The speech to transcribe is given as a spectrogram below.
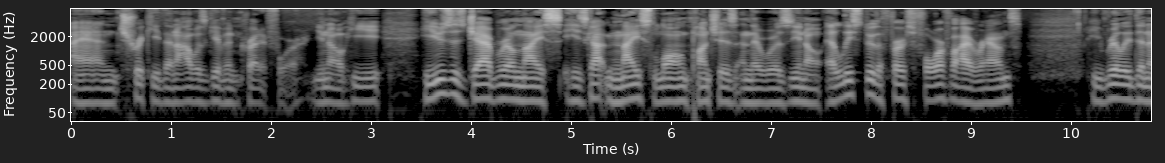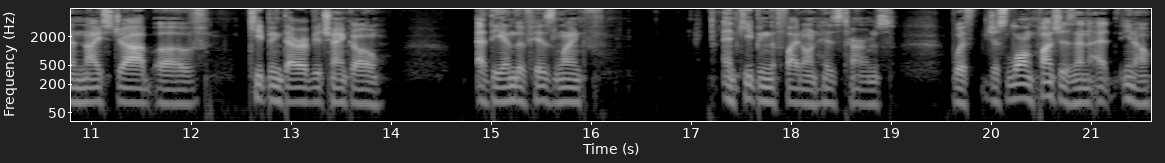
and tricky than I was given credit for. You know, he he uses jab real nice. He's got nice long punches and there was, you know, at least through the first 4 or 5 rounds, he really did a nice job of keeping Derevyanchenko at the end of his length and keeping the fight on his terms with just long punches. And, at, you know,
